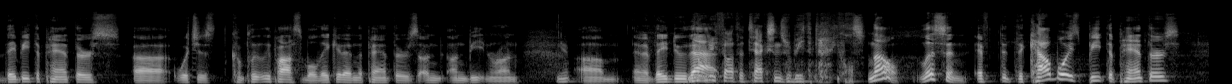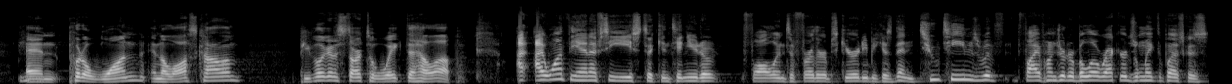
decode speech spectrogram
They beat the Panthers, uh, which is completely possible. They could end the Panthers' un- unbeaten run. Yep. Um, and if they do that, nobody thought the Texans would beat the Bengals. no, listen. If the, the Cowboys beat the Panthers and put a one in the loss column, people are going to start to wake the hell up. I, I want the NFC East to continue to fall into further obscurity because then two teams with 500 or below records will make the playoffs. Because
